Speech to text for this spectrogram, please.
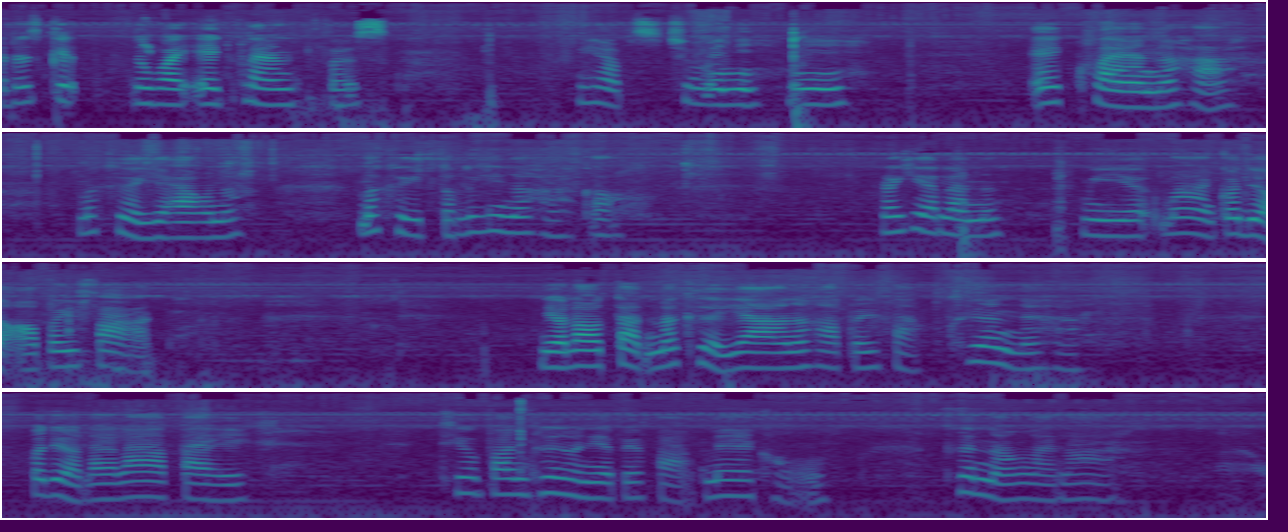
Let us get the white eggplant first. We have too many มี eggplant นะคะมะเขือยาวนะมะเขืออิตาลีนะคะก็ไรเคียรันนั้นมีเยอะมากก็เดี๋ยวเอาไปฝาก เดี๋ยวเราตัดมะเขือยาวนะคะ ไปฝากเพื่อนนะคะเพราะเดี๋ยวไลล่าไปเที่ยวบ้านเพื่อนวันนี้ไปฝากแม่ของเพื่อนน้องไลล่า Ow.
